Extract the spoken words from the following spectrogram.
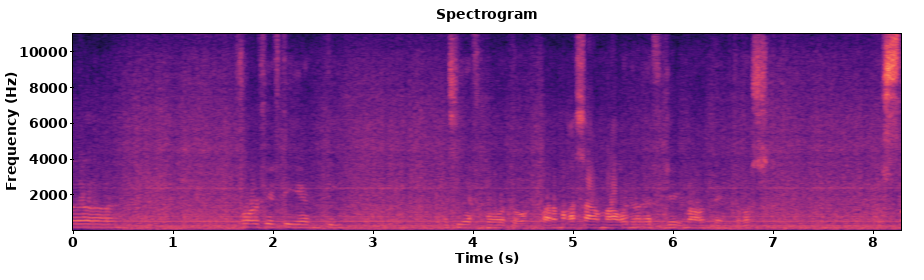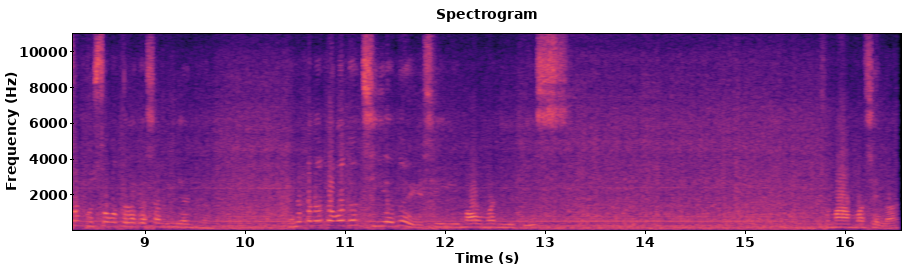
uh, 450 MT na CF Moto para makasama ako ng FJ Mountain Cross. Gusto gusto ko talaga salihan yun. May napanood ako doon si ano eh, si Mau Manitis. Sumama sila.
